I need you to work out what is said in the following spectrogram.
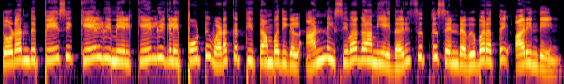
தொடர்ந்து பேசி கேள்வி மேல் கேள்விகளை போட்டு வடக்கத்தி தம்பதிகள் அன்னை சிவகாமியை தரிசித்து சென்ற விபரத்தை அறிந்தேன்.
